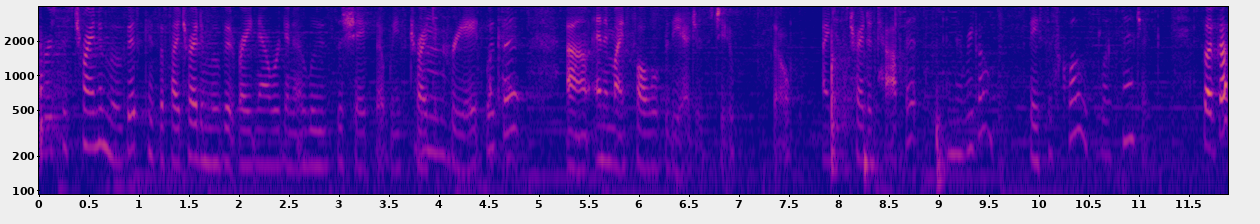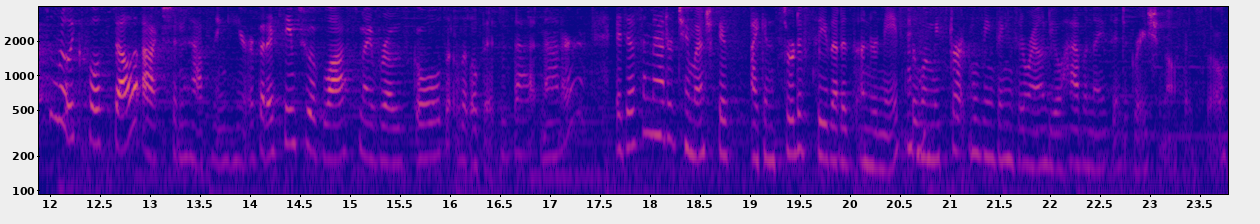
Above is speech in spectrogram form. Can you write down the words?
Versus trying to move it, because if I try to move it right now, we're gonna lose the shape that we've tried to create with okay. it. Uh, and it might fall over the edges too. So I just try to tap it, and there we go. Space is closed like magic. So I've got some really cool cell action happening here, but I seem to have lost my rose gold a little bit. Does that matter? It doesn't matter too much because I can sort of see that it's underneath. So when mm-hmm. we start moving things around, you'll have a nice integration of it. So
